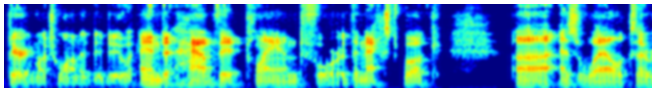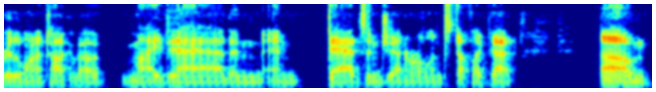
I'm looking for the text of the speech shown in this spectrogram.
very much wanted to do and have it planned for the next book uh, as well because I really want to talk about my dad and and dads in general and stuff like that. Um,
